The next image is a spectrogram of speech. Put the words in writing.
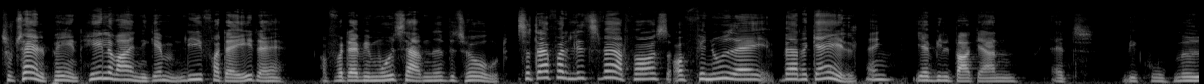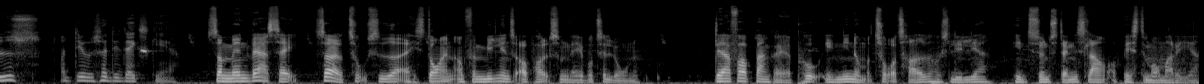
totalt pænt hele vejen igennem, lige fra dag et af, og fra da vi modtager dem nede ved toget. Så derfor er det lidt svært for os at finde ud af, hvad der er galt. Ikke? Jeg ville bare gerne, at vi kunne mødes, og det er jo så det, der ikke sker. Som med enhver sag, så er der to sider af historien om familiens ophold som nabo til Lone. Derfor banker jeg på inde i nummer 32 hos Lilja, hendes søn Stanislav og bedstemor Maria.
